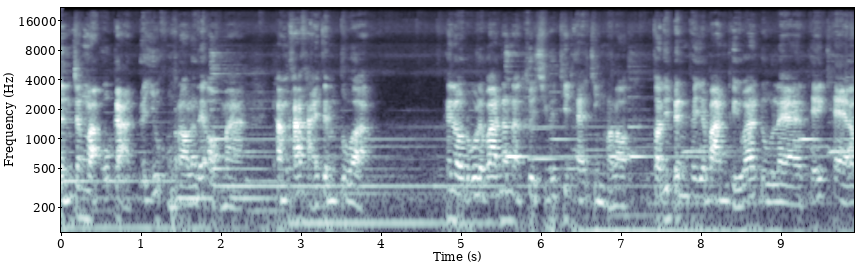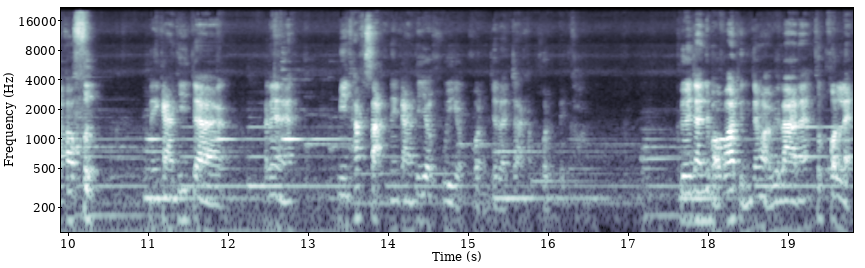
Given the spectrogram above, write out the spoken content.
ถึงจังหวะโอกาสอายุของเราแล้วได้ออกมาทำค้าขายเต็มตัว ให้เรารู้เลยว่านั่นนะคือชีวิตที่แท้จริงของเรา ตอนที่เป็นพยาบาลถือว่าดูแลเทคแคร์แล้วก็ฝึกในการที่จะเขาเรียกนะมีทักษะในการที่จะคุยกับคนเจรจากับคนไปก่อนคืออาจารย์จะบอกว่าถึงจังหวะเวลานะทุกคนแหละ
